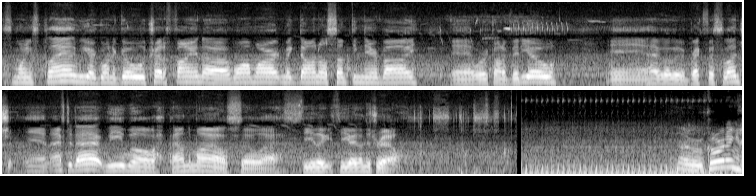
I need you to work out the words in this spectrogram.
This morning's plan: we are going to go try to find a Walmart, McDonald's, something nearby, and work on a video and have a little bit of breakfast, lunch, and after that we will pound the miles. So uh, see you see you guys on the trail. Are we recording?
